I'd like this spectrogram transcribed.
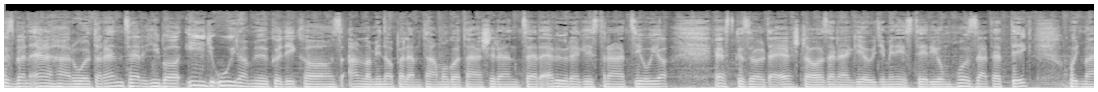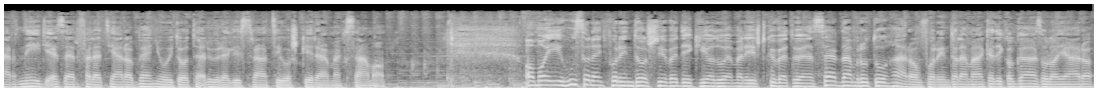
Közben elhárult a rendszerhiba, így újra működik az állami napelem támogatási rendszer előregisztrációja. Ezt közölte este az Energiaügyi Minisztérium. Hozzátették, hogy már 4000 felett jár a benyújtott előregisztrációs kérelmek száma. A mai 21 forintos jövedéki adóemelést követően szerdán bruttó 3 forinttal emelkedik a gázolajára.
